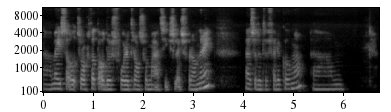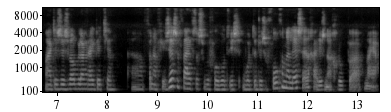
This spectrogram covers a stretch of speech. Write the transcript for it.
Meestal zorgt dat al dus voor de transformatie slash verandering. Uh, zodat we verder komen. Ehm, maar het is dus wel belangrijk dat je uh, vanaf je 56e bijvoorbeeld is, wordt er dus een volgende les. Hè? Dan ga je dus naar groep uh, nou ja,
